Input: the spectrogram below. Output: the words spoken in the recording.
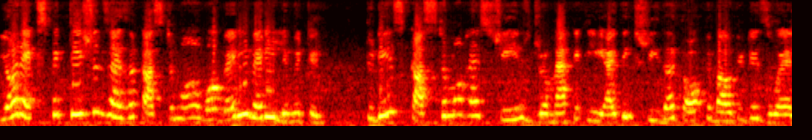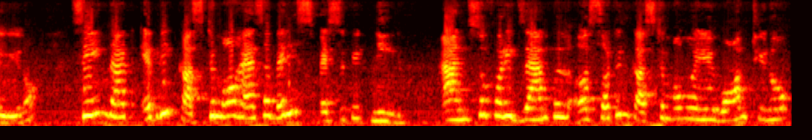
your expectations as a customer were very, very limited. Today's customer has changed dramatically. I think Sridhar talked about it as well, you know, saying that every customer has a very specific need. And so, for example, a certain customer may want, you know,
